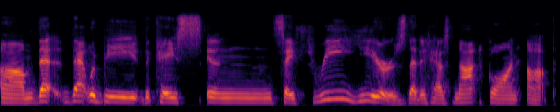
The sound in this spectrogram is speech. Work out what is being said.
Um, that that would be the case in say three years that it has not gone up.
